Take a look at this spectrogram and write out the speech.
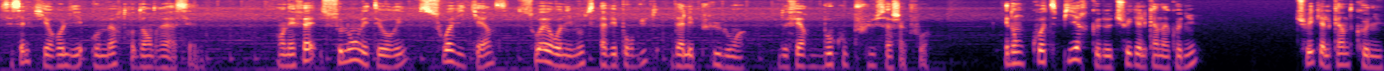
c'est celle qui est reliée au meurtre d'André Hassen. En effet, selon les théories, soit Vikernes, soit Euronymous avaient pour but d'aller plus loin, de faire beaucoup plus à chaque fois. Et donc quoi de pire que de tuer quelqu'un d'inconnu? Tuer quelqu'un de connu.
